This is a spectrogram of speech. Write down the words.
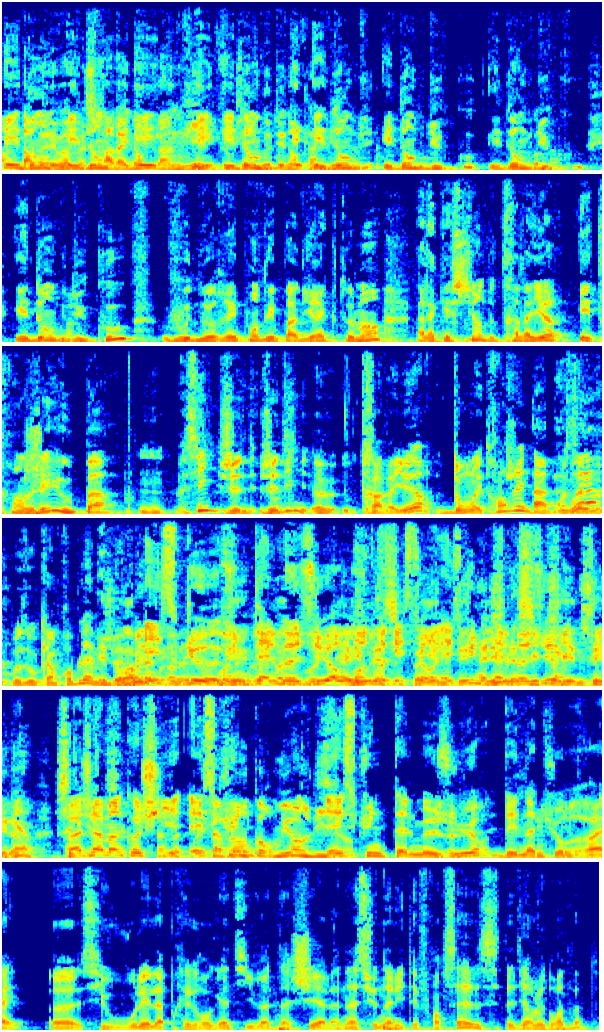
et donc, et donc, et donc, et donc, du coup, et donc du coup, et donc du coup, vous ne répondez pas directement à la question de travailleurs étrangers ou pas. Hmm. Bah si, j'ai dit euh, travailleurs, dont étrangers. Ah, bah Moi, ça ne me pose aucun problème. Est-ce qu'une telle mesure, autre question, est-ce qu'une telle mesure, Benjamin Cauchy, est-ce qu'une telle mesure dénaturerait euh, si vous voulez, la prérogative attachée à la nationalité française, c'est-à-dire le droit de vote.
